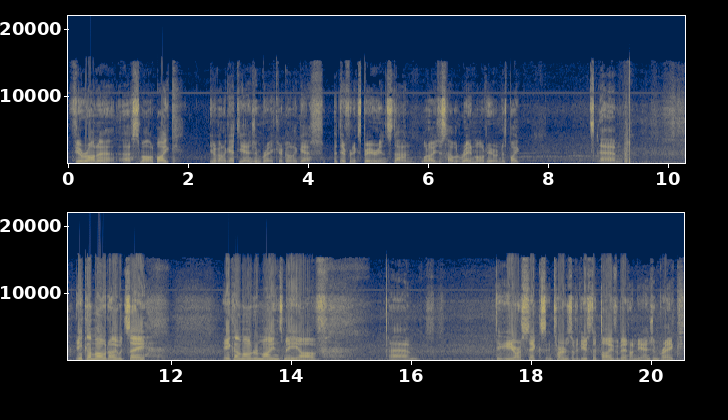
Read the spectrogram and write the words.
if you're on a, a small bike, you're going to get the engine brake. You're going to get a different experience than what I just have with rain mode here on this bike. Um, eco mode, I would say, eco mode reminds me of um, the ER6 in terms of it used to dive a bit on the engine brake.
